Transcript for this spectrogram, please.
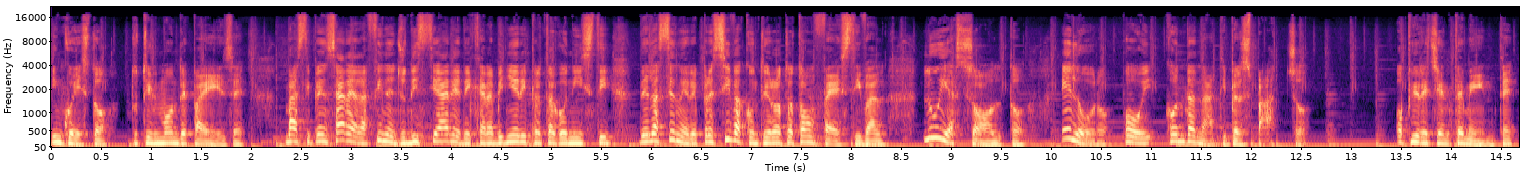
In questo tutto il mondo è paese. Basti pensare alla fine giudiziaria dei carabinieri protagonisti dell'azione repressiva contro il Rototom Festival, lui assolto e loro poi condannati per spaccio o più recentemente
